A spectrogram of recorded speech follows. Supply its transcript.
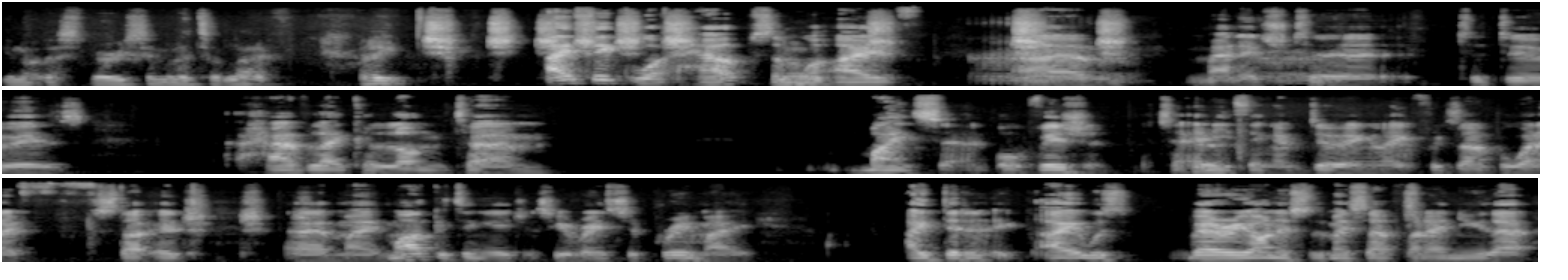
you know that's very similar to life. Hey, I think what helps and No. what I've um, managed to to do is have like a long term mindset or vision to Yeah. anything I'm doing. Like for example, when I started uh, my marketing agency, Reign Supreme, I I didn't. I was very honest with myself when I knew that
